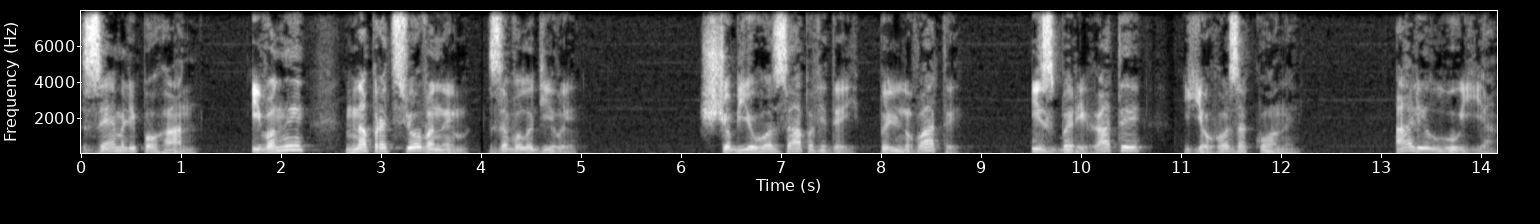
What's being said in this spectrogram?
землі поган, і вони напрацьованим заволоділи, щоб його заповідей пильнувати і зберігати його закони. Алілуя!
